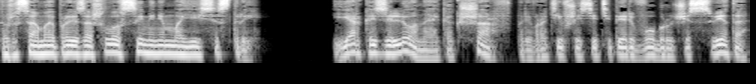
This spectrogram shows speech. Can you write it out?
То же самое произошло с именем моей сестры. Ярко-зеленое, как шарф, превратившийся теперь в обручи света,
